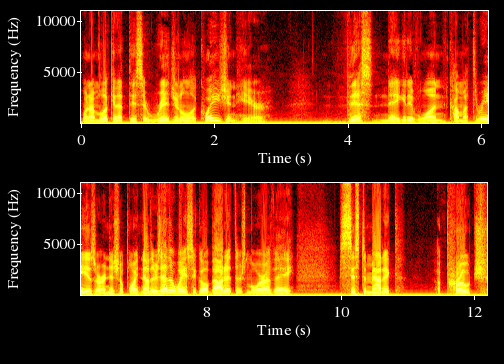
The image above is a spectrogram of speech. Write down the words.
When I'm looking at this original equation here, this negative 1 comma 3 is our initial point. Now there's other ways to go about it. There's more of a systematic approach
